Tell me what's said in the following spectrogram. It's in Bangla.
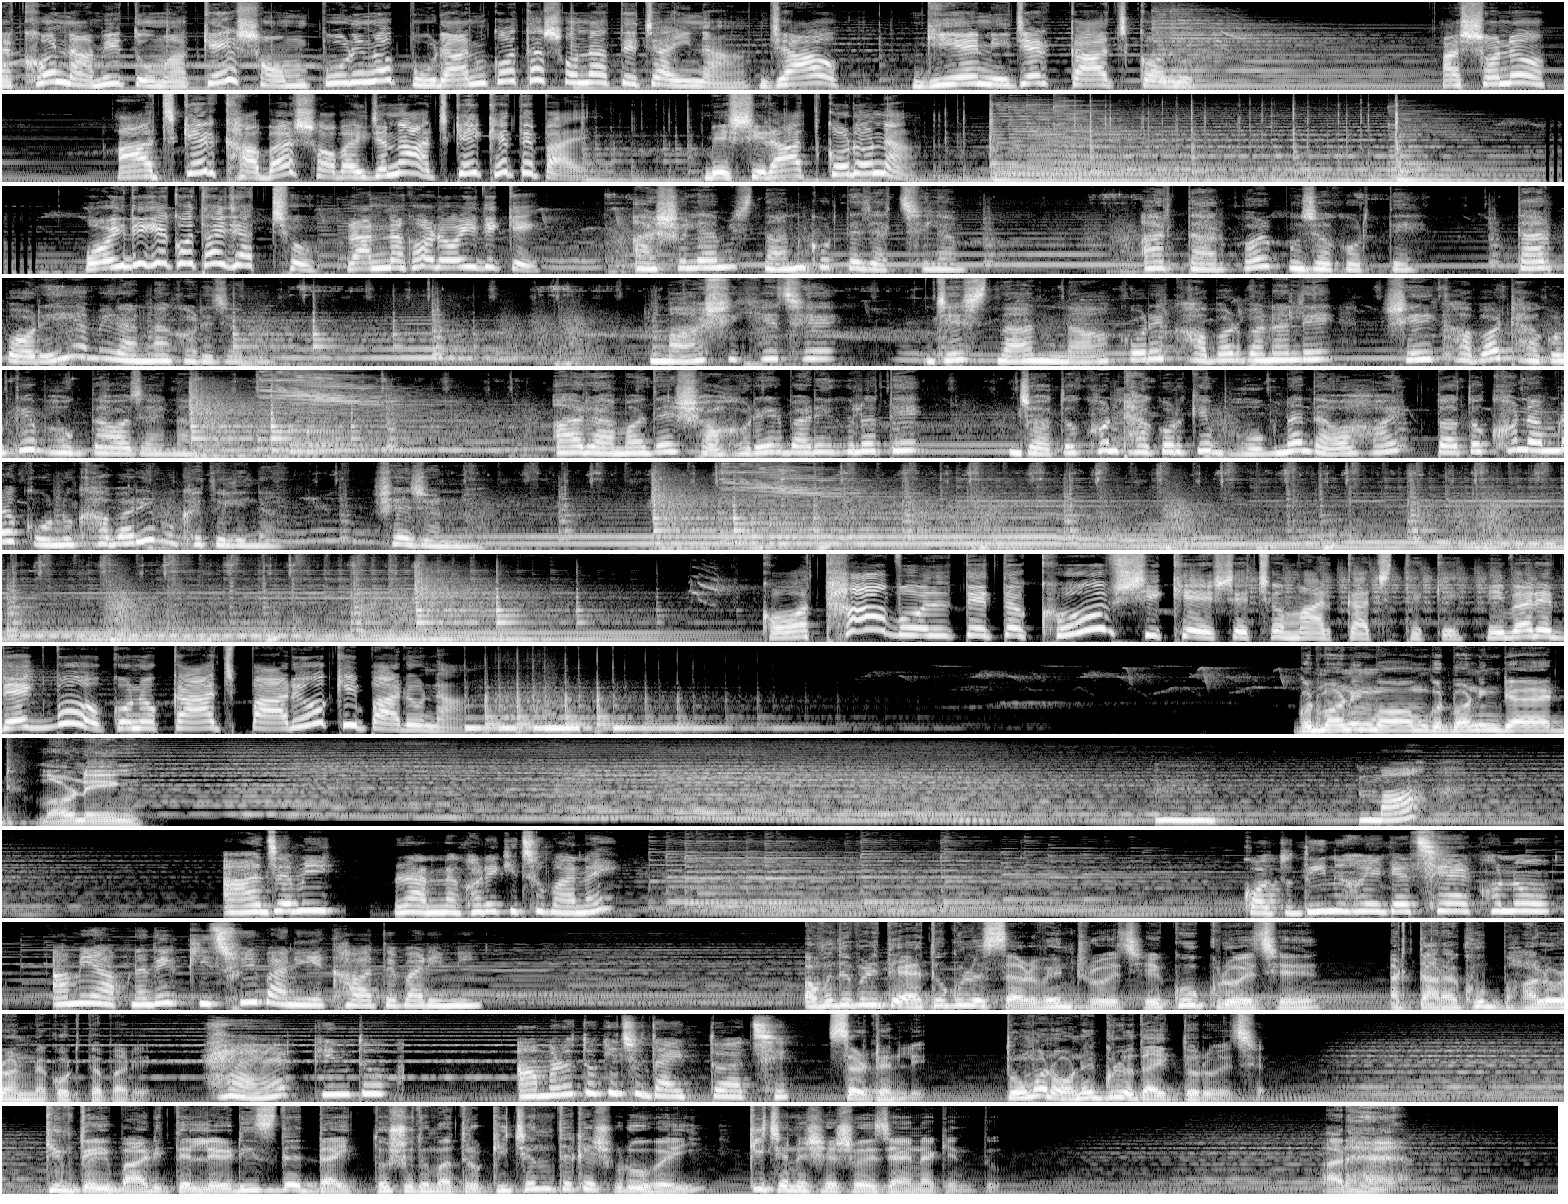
এখন আমি তোমাকে সম্পূর্ণ পুরাণ কথা শোনাতে চাই না। যাও, গিয়ে নিজের কাজ করো। আর শোনো, আজকের খাবার সবাই যেন আজকেই খেতে পায়। বেশি রাত করো না। ওইদিকে কোথায় যাচ্ছ? রান্নাঘর ওইদিকে। আসলে আমি স্নান করতে যাচ্ছিলাম। আর তারপর পুজো করতে। তারপরেই আমি রান্নাঘরে যাব। মা শিখিয়েছে যে স্নান না করে খাবার বানালে সেই খাবার ঠাকুরকে ভোগ দেওয়া যায় না। আর আমাদের শহরের বাড়িগুলোতে যতক্ষণ ঠাকুরকে ভোগ না দেওয়া হয়, ততক্ষণ আমরা কোনো খাবারই মুখে তুলি না। সেজন্য। কথা বলতে তো খুব শিখে এসেছ মার কাছ থেকে। এবারে দেখব কোনো কাজ পারো কি পারো না। Good morning mom good morning dad morning মা? আজ আমি রান্নাঘরে কিছু বানাই। কতদিন হয়ে গেছে এখনও আমি আপনাদের কিছুই বানিয়ে খাওয়াতে পারিনি। আমাদের বাড়িতে এতগুলো সার্ভেন্ট রয়েছে কুক রয়েছে আর তারা খুব ভালো রান্না করতে পারে। হ্যাঁ কিন্তু আমারও তো কিছু দায়িত্ব আছে। সার্টেনলি তোমার অনেকগুলো দায়িত্ব রয়েছে। কিন্তু এই বাড়িতে লেডিসদের দায়িত্ব শুধুমাত্র কিচেন থেকে শুরু হয়েই কিচেনে শেষ হয়ে যায় না কিন্তু। আর হ্যাঁ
